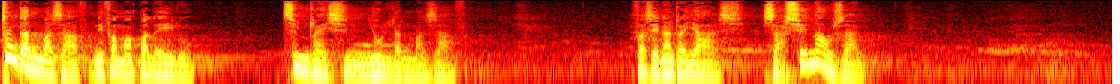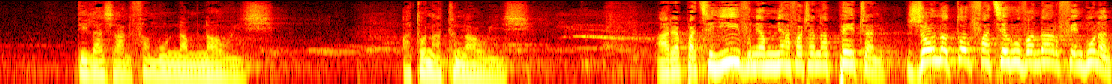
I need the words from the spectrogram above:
Tonga ny mazava nefa mampalahelo tsy noraisin'ny olona ny mazava. Fa izay nandray Azy, izaho sy ianao izany. dia lazany fa monina aminao Izy, ato anatinao Izy. Ary ampatsehiviny amin'ny hafatra napetrany. Zao no ataovy fahatsiarovan-dra ry fiangonana,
